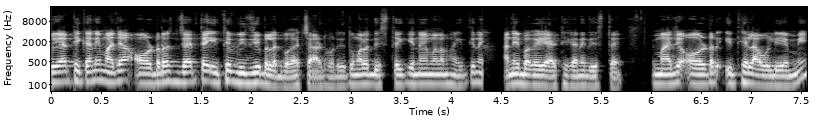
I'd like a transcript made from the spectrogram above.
तो या ठिकाणी माझ्या ऑर्डर्स ज्या आहेत त्या इथे विजिबल आहेत बघा चार्टवरती तुम्हाला दिसतंय की नाही मला माहिती नाही. आणि बघा या ठिकाणी दिसतंय. माझी ऑर्डर इथे लावली आहे मी.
